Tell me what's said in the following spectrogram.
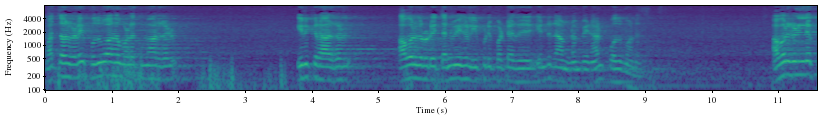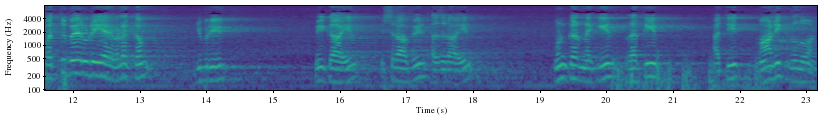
மற்றவர்களை பொதுவாக மலக்குமார்கள் இருக்கிறார்கள். அவர்களுடைய தன்மைகள் இப்படிப்பட்டது என்று நாம் நம்பினால் போதுமானது. அவர்களிலே பத்து பேருடைய விளக்கம் ஜிப்ரீல் மீகாயில் இஸ்ராஃபில் அஸ்ராயில் முன்கர் நக்கீர் ரகீப் அதீத் மாலிக் ருதுவான்.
